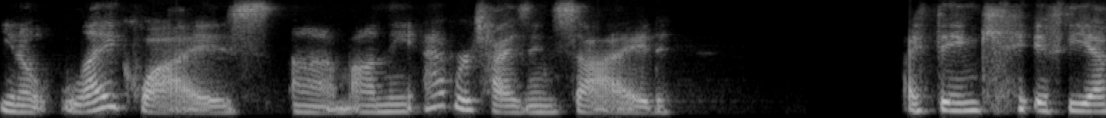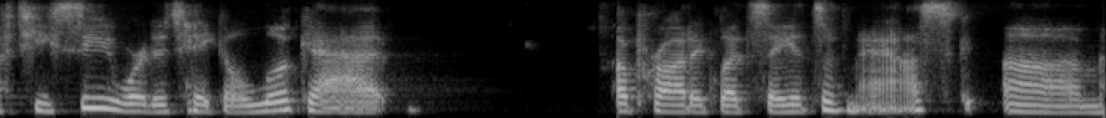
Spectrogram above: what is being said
You know, likewise, um, on the advertising side, I think if the FTC were to take a look at a product, let's say it's a mask, um,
